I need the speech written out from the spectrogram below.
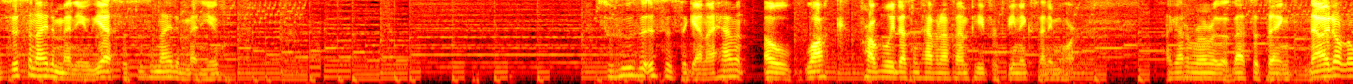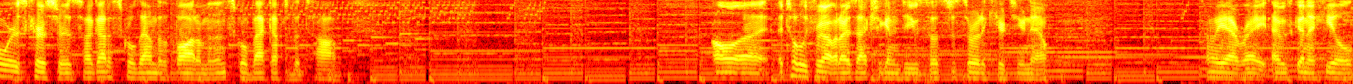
Is this an item menu? Yes, this is an item menu. So who is this again? I haven't... Oh, Locke probably doesn't have enough MP for Phoenix anymore. I gotta remember that that's a thing. Now I don't know where his cursor is, so I gotta scroll down to the bottom and then scroll back up to the top. Oh, uh, I totally forgot what I was actually gonna do, so let's just throw it a Cure 2 now. Oh yeah, right, I was gonna heal...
